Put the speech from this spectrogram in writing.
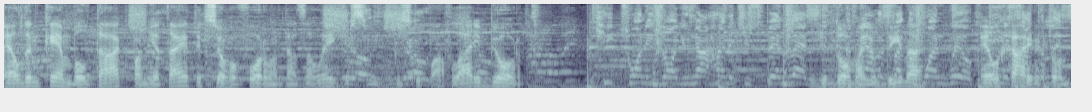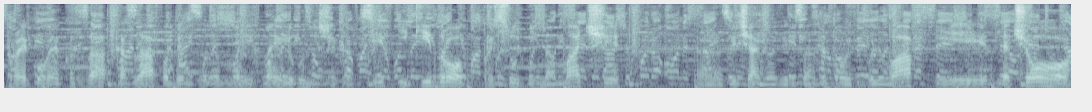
Елден Кембл, так, пам'ятаєте цього форварда? За Лейкерс він виступав. Ларі Бьорд, відома людина. Ел Харрінгтон, про якого я каза- казав, один з моїх найулюбленіших гравців. І Кід Рок присутній на матчі. Е, Звичайно, він за Детройт полював. І для чого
